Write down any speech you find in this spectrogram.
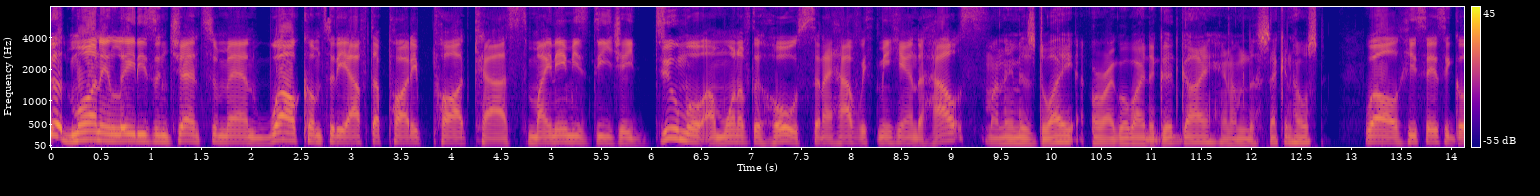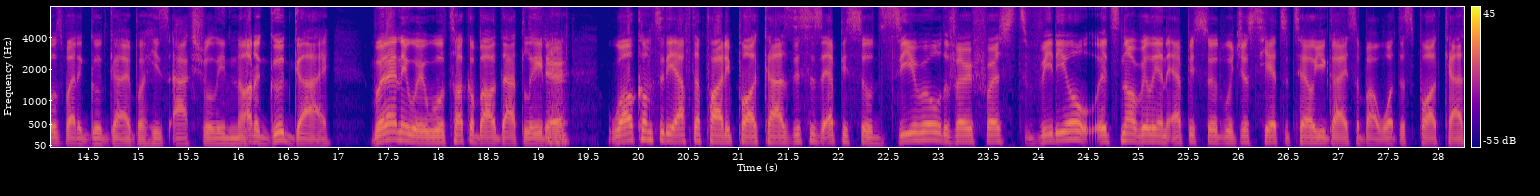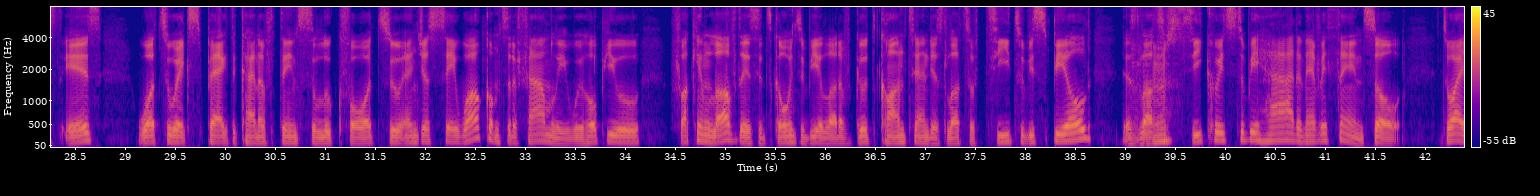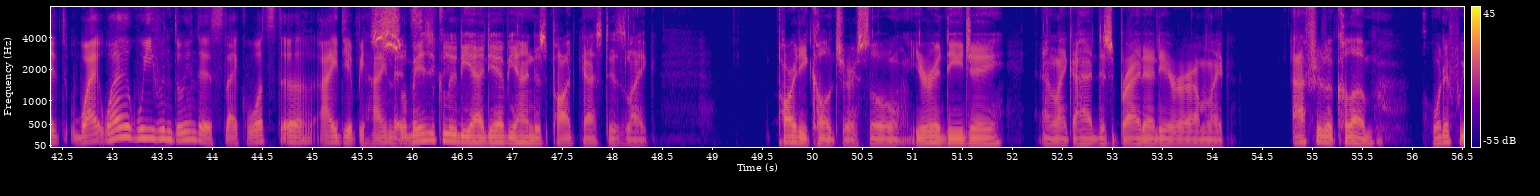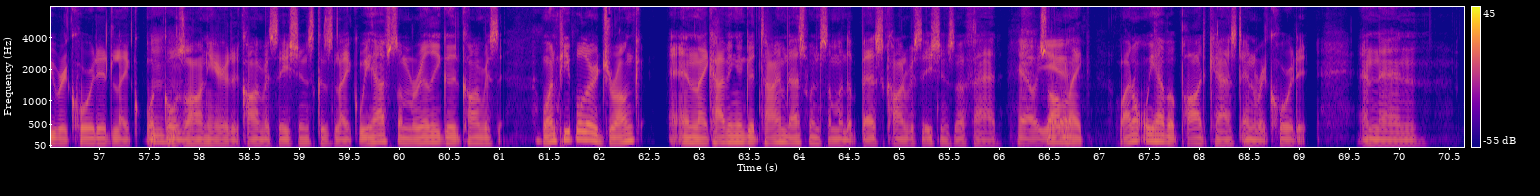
Good morning, ladies and gentlemen. Welcome to the After Party Podcast. My name is DJ Dumo. I'm one of the hosts, and I have with me here in the house. My name is Dwight, or I go by the good guy, and I'm the second host. Well, he says he goes by the good guy, but he's actually not a good guy. But anyway, we'll talk about that later. Welcome to the After Party Podcast. This is episode zero, the very first video. It's not really an episode. We're just here to tell you guys about what this podcast is, what to expect, the kind of things to look forward to, and just say welcome to the family. We hope you fucking love this. It's going to be a lot of good content. There's lots of tea to be spilled, there's lots of mm-hmm. secrets to be had, and everything. So, Dwight, why why are we even doing this? Like, what's the idea behind this? So it? basically, the idea behind this podcast is like party culture. So you're a DJ, and like I had this bright idea where I'm like, after the club, what if we recorded like what goes Mm-hmm. on here, the conversations? Because like we have some really good convers. When people are drunk and like having a good time, that's when some of the best conversations I've had. Hell So yeah. I'm like, why don't we have a podcast and record it? And then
